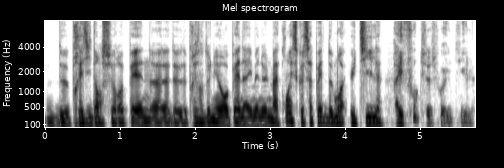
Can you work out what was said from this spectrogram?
de présidence européenne, euh, de, de présidence de l'Union européenne à Emmanuel Macron. Est-ce que ça peut être deux mois utiles ah, Il faut que ce soit utile.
